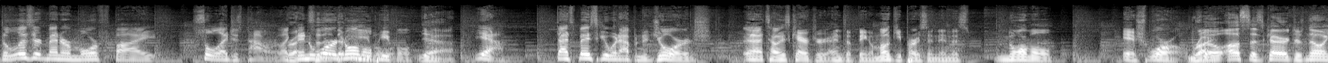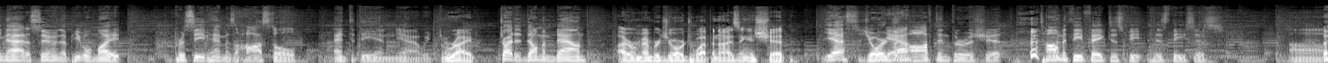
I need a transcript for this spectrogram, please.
the lizard men are morphed by Soul Edge's power. Like Right, they so were they're normal evil. people. Yeah, Yeah. That's basically what happened to George. And that's how his character ends up being a monkey person in this normal ish world. Right. So us as characters knowing that assume that people might perceive him as a hostile entity, and yeah, we tried, right. tried to dumb him down. I remember George weaponizing his shit. Yes, George Yeah. often threw a shit. Timothy faked his fe- his thesis, um,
